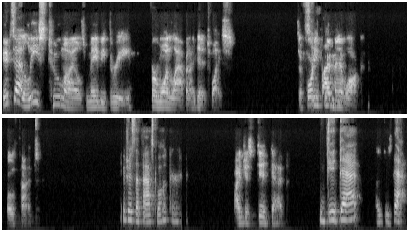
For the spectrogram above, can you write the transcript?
it's at least two miles, maybe three, for one lap, and I did it twice. It's a 45 minute walk, both times. You're just a fast walker. I just did that. Did that? I just That.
